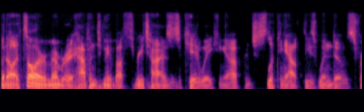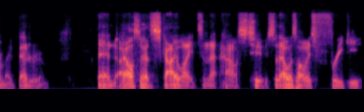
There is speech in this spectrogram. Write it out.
But uh, it's all I remember. It happened to me about three times as a kid, waking up and just looking out these windows from my bedroom. And I also had skylights in that house too, so that was always freaky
